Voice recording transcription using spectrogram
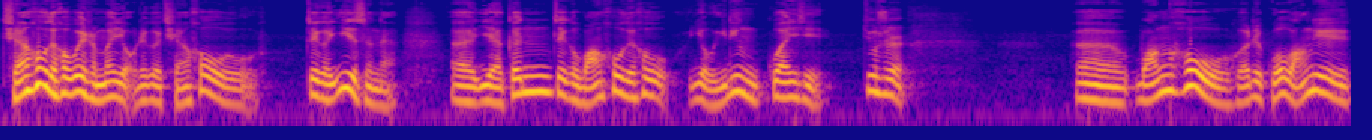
前后的后为什么有这个前后这个意思呢？呃，也跟这个王后的后有一定关系，就是，呃，王后和这国王的。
